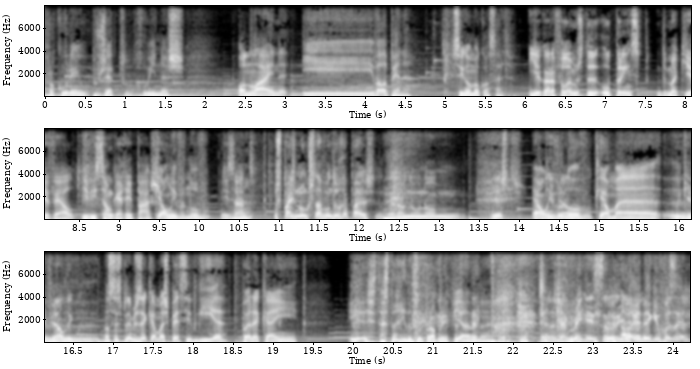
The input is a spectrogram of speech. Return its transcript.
procurem o projeto Ruínas online e vale a pena. Sigam o meu conselho. E agora falamos de O Príncipe, de Maquiavel, edição Guerra e Paz. Que é um livro novo. Exato. Os pais não gostavam do rapaz, deram-lhe um nome destes. é? Um livro Maquiavel. novo que é uma. uh, Maquiavélico. não sei se podemos dizer que é uma espécie de guia para quem. Estás-te a rir da tua própria piada, não é? Já, já ninguém se. Alguém tem que o fazer.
